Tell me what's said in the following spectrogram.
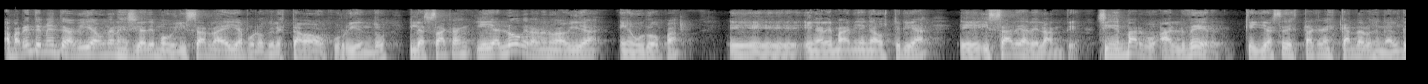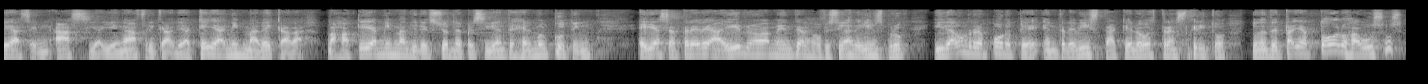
Aparentemente había una necesidad de movilizarla a ella por lo que le estaba ocurriendo y la sacan y ella logra una nueva vida en Europa, eh, en Alemania, en Austria eh, y sale adelante. Sin embargo, al ver que ya se destacan escándalos en aldeas en Asia y en África de aquella misma década, bajo aquella misma dirección del presidente Helmut Kutin, ella se atreve a ir nuevamente a las oficinas de Innsbruck y da un reporte, entrevista, que luego es transcrito, donde detalla todos los abusos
